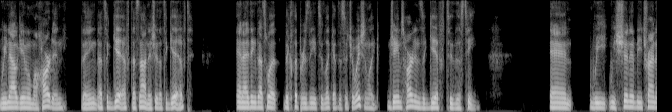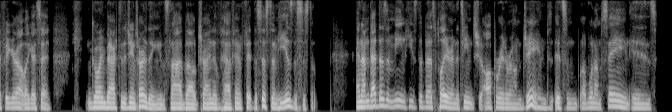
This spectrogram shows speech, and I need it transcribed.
We now gave him a Harden thing. That's a gift. That's not an issue. That's a gift. And I think that's what the Clippers need to look at the situation. Like James Harden's a gift to this team. And we we shouldn't be trying to figure out, like I said, going back to the James Harden thing, it's not about trying to have him fit the system. He is the system. And I'm, that doesn't mean he's the best player and the team should operate around James. It's uh, what I'm saying is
